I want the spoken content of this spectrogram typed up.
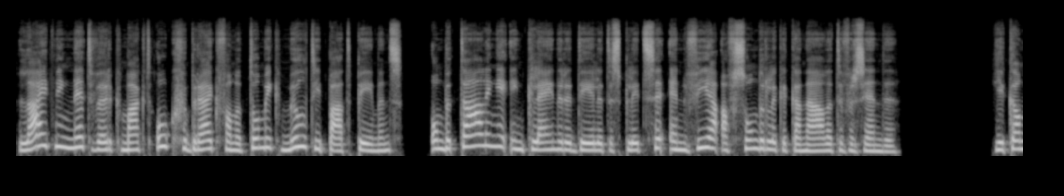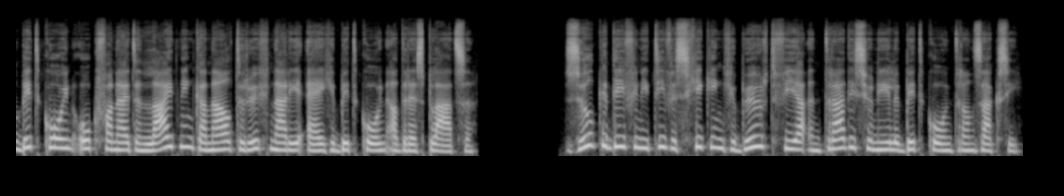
Lightning Network maakt ook gebruik van Atomic Multipath Payments om betalingen in kleinere delen te splitsen en via afzonderlijke kanalen te verzenden. Je kan Bitcoin ook vanuit een Lightning-kanaal terug naar je eigen Bitcoin-adres plaatsen. Zulke definitieve schikking gebeurt via een traditionele Bitcoin-transactie.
